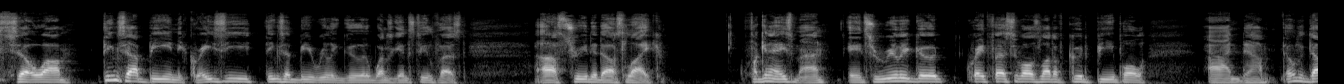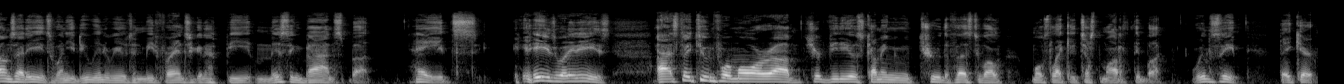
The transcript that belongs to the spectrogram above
So um, things have been crazy. Things have been really good. Once again, Steelfest uh, treated us like fucking ace, man. It's really good. Great festivals, a lot of good people. And uh, the only downside is when you do interviews and meet friends, you're gonna be missing bands. But hey, it's it is what it is. Uh, stay tuned for more uh, short videos coming through the festival. Most likely just Martti, but we'll see. Take care.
